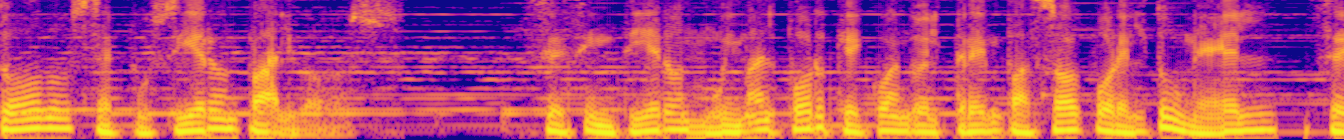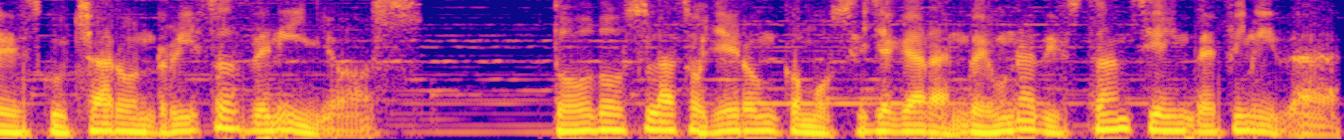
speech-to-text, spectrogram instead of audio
todos se pusieron pálidos. Se sintieron muy mal porque cuando el tren pasó por el túnel, se escucharon risas de niños. Todos las oyeron como si llegaran de una distancia indefinida.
